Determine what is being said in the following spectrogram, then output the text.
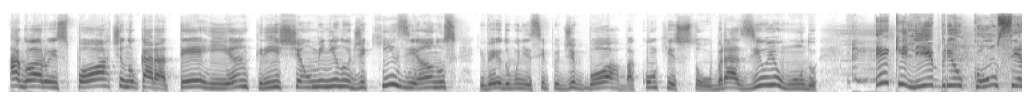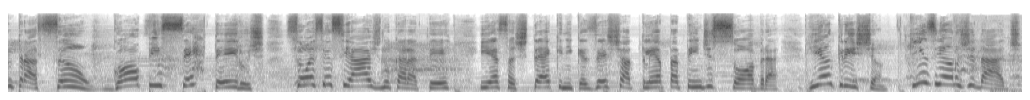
Agora o esporte no Karatê, Rian Christian, um menino de 15 anos que veio do município de Borba, conquistou o Brasil e o mundo. Equilíbrio, concentração, golpes certeiros são essenciais no karatê e essas técnicas este atleta tem de sobra. Rian Christian, 15 anos de idade,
